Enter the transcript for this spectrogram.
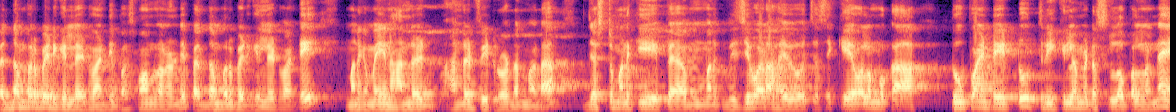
పెద్దంపరపేటకి వెళ్ళేటువంటి బస్మాంలో నుండి పెద్దంపరపేటకి వెళ్ళేటువంటి మనకి main hundred hundred feet road అనమాట జస్ట్ మనకి మనకి విజయవాడ హైవే వచ్చేసి కేవలం ఒక two point eight to three kilometres లోపలనే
